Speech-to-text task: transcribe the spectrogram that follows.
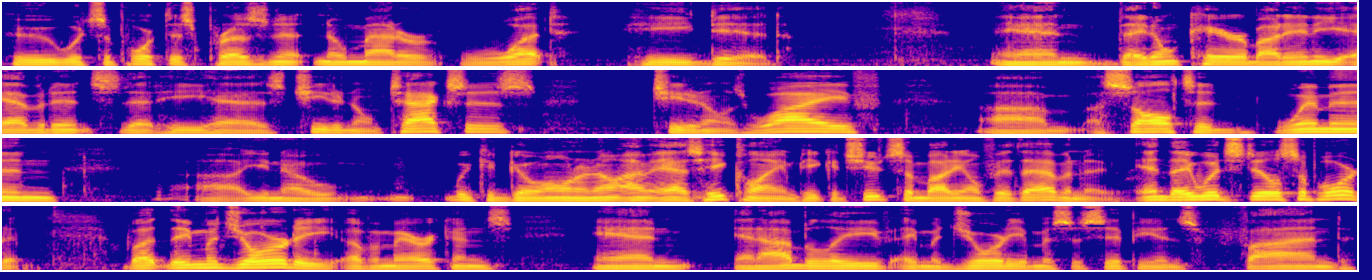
who would support this president no matter what he did. And they don't care about any evidence that he has cheated on taxes, cheated on his wife, um, assaulted women, uh, you know, we could go on and on. I mean, as he claimed, he could shoot somebody on Fifth Avenue, and they would still support him. But the majority of Americans, and and I believe a majority of Mississippians, find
